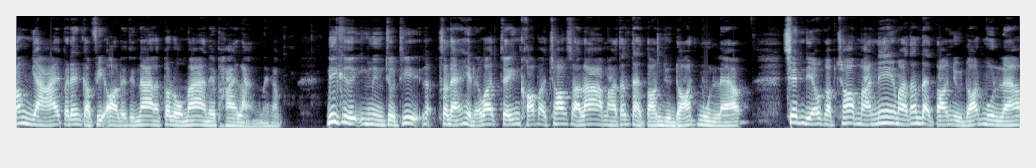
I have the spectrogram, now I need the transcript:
ต้องย้ายไปเล่นกับฟิออร์เรติน่าแล้วก็โรม่าในภายหลังนะครับ นี่คืออีกหนึ่งจุดที่แสดงเห็นเลยว่าเจนคอปชอบซาร่ามาตั้งแต่ตอนอยู่ดอทมุนด์แล้ว เช่นเดียวกับชอบมาเน่มาตั้งแต่ตอนอยู่ดอทมุนด์แล้ว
